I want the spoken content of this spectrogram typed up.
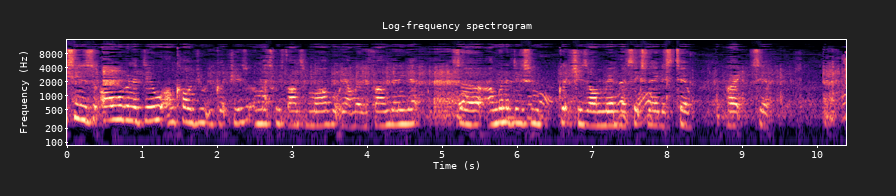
This is all we're going to do on Call of Duty glitches, unless we found some more, but we haven't really found any yet. So I'm going to do some glitches on Rainbow Six Vegas 2. Alright, see ya.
